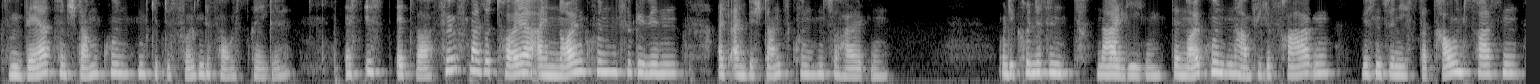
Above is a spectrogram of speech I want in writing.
Zum Wert von Stammkunden gibt es folgende Faustregel. Es ist etwa fünfmal so teuer, einen neuen Kunden zu gewinnen, als einen Bestandskunden zu halten. Und die Gründe sind naheliegend, denn Neukunden haben viele Fragen, müssen zunächst Vertrauen fassen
